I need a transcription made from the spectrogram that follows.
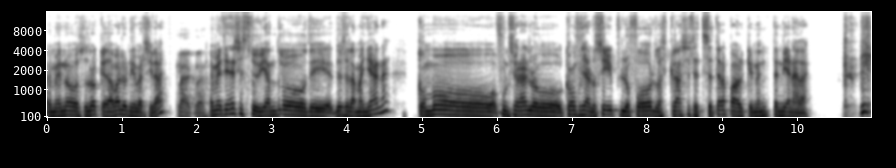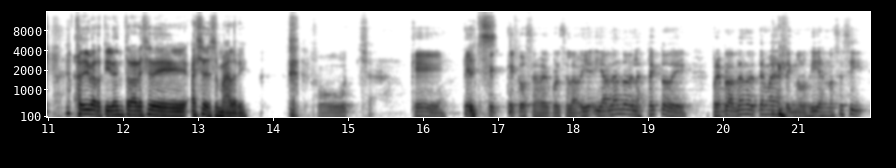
al menos lo que daba la universidad. Claro, claro. Ahí me tienes estudiando de, desde la mañana cómo funcionan, lo, cómo funcionan los zip, los for, las clases, etcétera, para el que no entendía nada. Fue divertido entrar ese de, a ese desmadre. Pucha, qué, qué, qué, cosa ver por ese lado. Y, y, hablando del aspecto de, por ejemplo, hablando de temas de tecnologías, no sé si,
